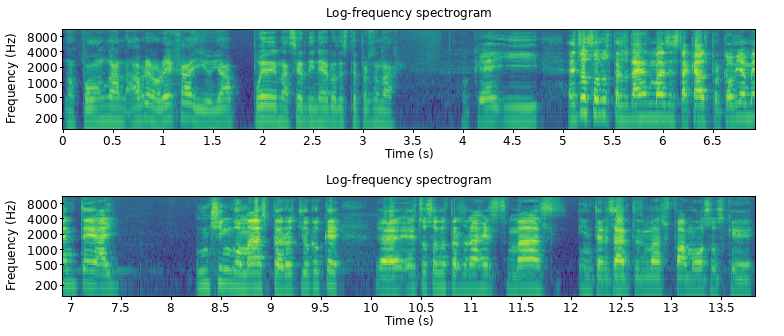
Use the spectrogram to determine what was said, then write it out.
nos pongan, abren oreja y ya pueden hacer dinero de este personaje. Ok, y estos son los personajes más destacados, porque obviamente hay un chingo más, pero yo creo que eh, estos son los personajes más interesantes, más famosos que,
